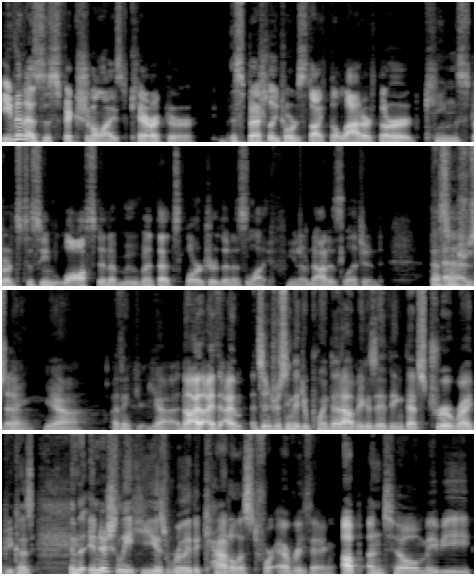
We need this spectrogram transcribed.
even as this fictionalized character especially towards like the latter third king starts to seem lost in a movement that's larger than his life you know not his legend. That's And, uh, interesting yeah. I think yeah. No I, I I'm, it's interesting that you point that out because i think that's true right? Because in the, initially he is really the catalyst for everything up until maybe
